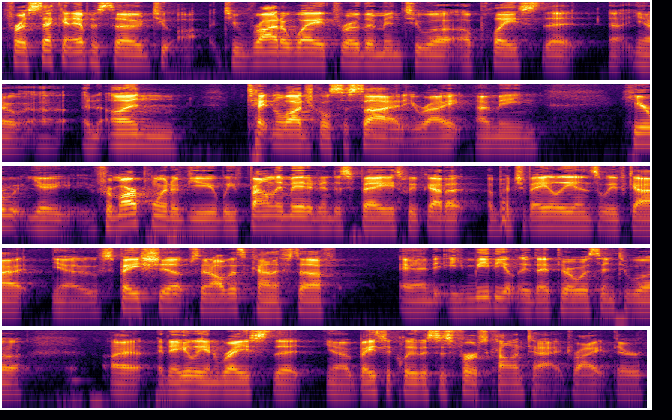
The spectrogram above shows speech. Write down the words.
for a second episode to to right away throw them into a, a place that uh, you know uh, an untechnological society, right? I mean, here you, from our point of view, we finally made it into space. We've got a, a bunch of aliens. We've got you know spaceships and all this kind of stuff, and immediately they throw us into a, a an alien race that you know basically this is first contact, right? They're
